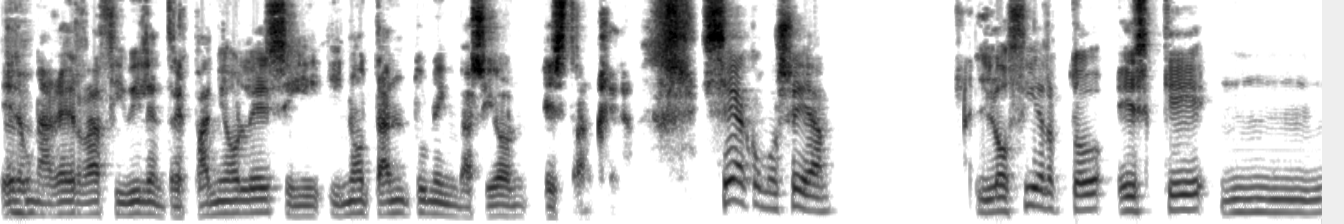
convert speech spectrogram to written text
era una guerra civil entre españoles y, y no tanto una invasión extranjera. Sea como sea, lo cierto es que mm,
